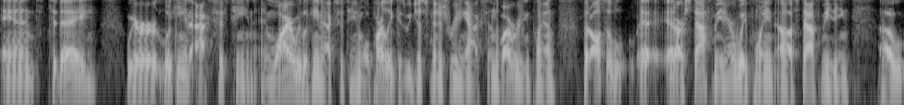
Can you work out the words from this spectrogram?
And today, we're looking at Acts 15. And why are we looking at Acts 15? Well, partly because we just finished reading Acts and the Bible reading plan, but also at our staff meeting, our Waypoint uh, staff meeting, uh,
